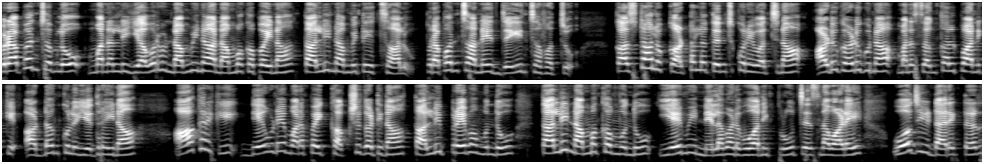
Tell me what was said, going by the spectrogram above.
ప్రపంచంలో మనల్ని ఎవరు నమ్మినా నమ్మకపోయినా తల్లి నమ్మితే చాలు. ప్రపంచాన్నే జయించవచ్చు. కష్టాలు కట్టలు తెంచుకొని వచ్చినా అడుగడుగున మన సంకల్పానికి అడ్డంకులు ఎదురైనా ఆఖరికి దేవుడే మనపై కక్షగట్టిన తల్లి ప్రేమ ముందు తల్లి నమ్మకం ముందు ఏమీ నిలబడవు అని ప్రూవ్ చేసిన వాడే OG director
